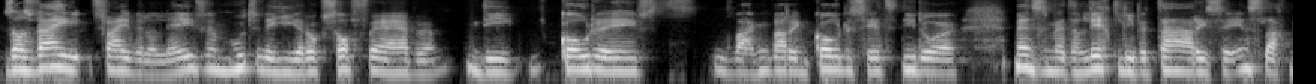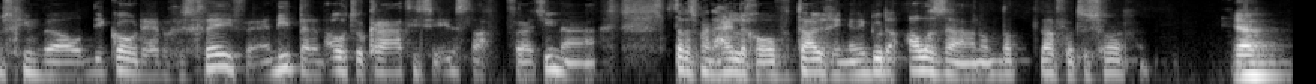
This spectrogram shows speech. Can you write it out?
Dus als wij vrij willen leven, moeten we hier ook software hebben die code heeft, waar, waarin code zit die door mensen met een licht libertarische inslag misschien wel die code hebben geschreven. En niet met een autocratische inslag vanuit China. Dus dat is mijn heilige overtuiging. En ik doe er alles aan om dat, daarvoor te zorgen. Ja,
